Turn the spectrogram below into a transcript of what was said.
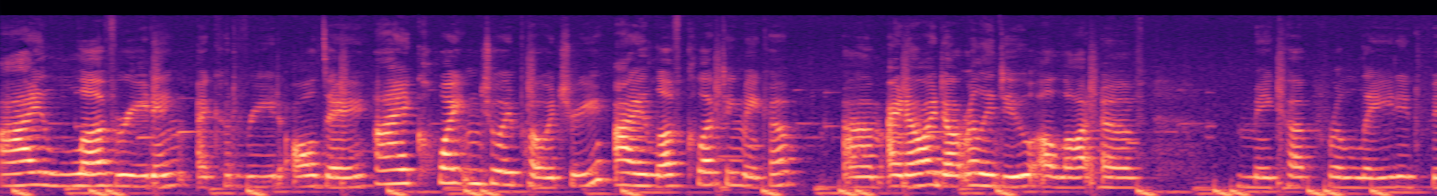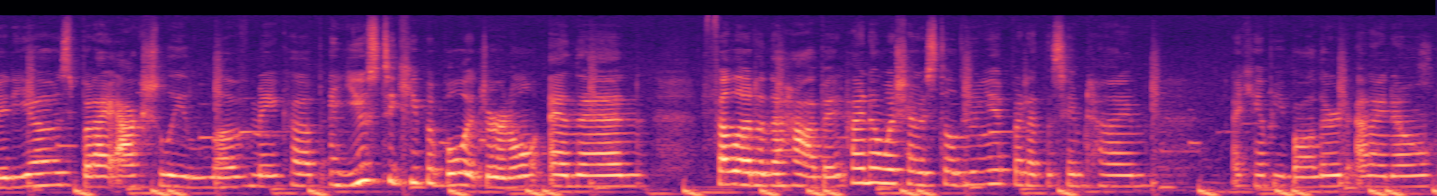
I love reading. I could read all day. I quite enjoy poetry. I love collecting makeup. Um, I know I don't really do a lot of makeup related videos, but I actually love makeup. I used to keep a bullet journal and then fell out of the habit. Kind of wish I was still doing it, but at the same time, I can't be bothered and I know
